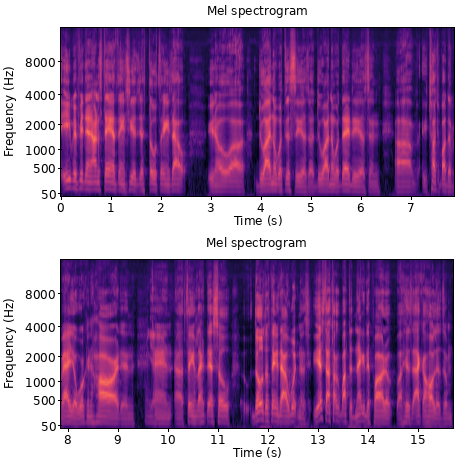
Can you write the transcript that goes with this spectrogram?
even if he didn't understand things, he'd just throw things out. You know, uh, do I know what this is, or do I know what that is? And um, he talked about the value of working hard and yeah. and uh, things like that. So those are things that I witnessed. Yes, I talk about the negative part of uh, his alcoholism,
